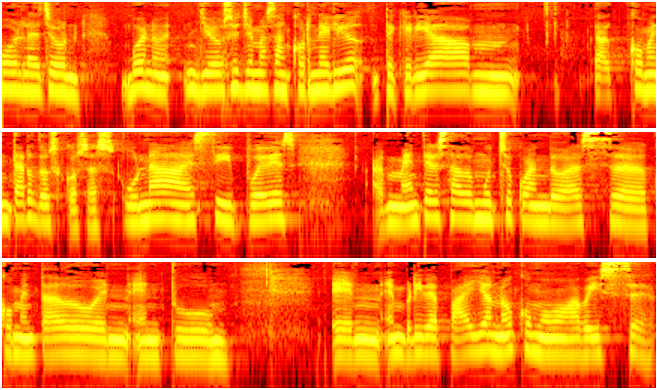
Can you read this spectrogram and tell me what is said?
Hola John. Bueno, yo soy Gemma San Cornelio. Te quería mm, comentar dos cosas. Una es si puedes me ha interesado mucho cuando has eh, comentado en, tu en, en Brida Paya, ¿no? Como habéis eh,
